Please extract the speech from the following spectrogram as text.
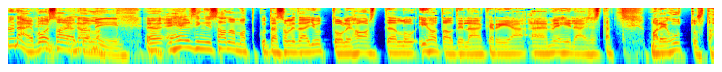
No näin voisi ajatella. No niin. Helsingin Sanomat, kun tässä oli tämä juttu, oli haastellut ihotautilääkäriä ää, mehiläisestä Maria Huttusta.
